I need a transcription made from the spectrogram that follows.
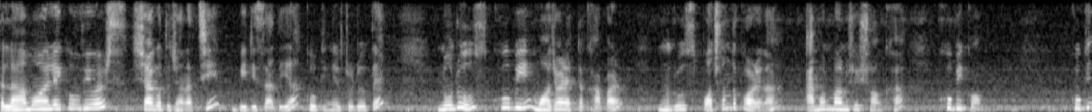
আসসালামু আলাইকুম ভিউয়ার্স, স্বাগত জানাচ্ছি বিডি সাদিয়া কুকিং স্টুডিওতে। নুডলস খুবই মজার একটা খাবার। নুডলস পছন্দ করে না, এমন মানুষের সংখ্যা খুবই কম। কুকিং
